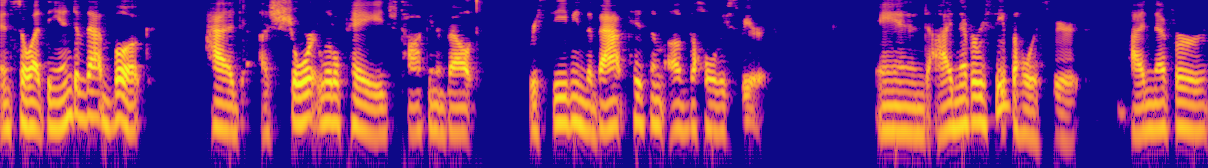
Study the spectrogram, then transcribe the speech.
And so at the end of that book had a short little page talking about receiving the baptism of the Holy Spirit. And I'd never received the Holy Spirit. I never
